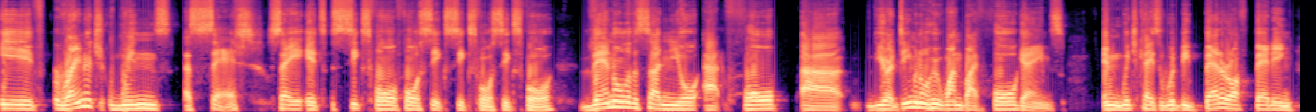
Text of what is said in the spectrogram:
if Raonic wins a set, say it's 6-4, 4-6, 6-4, 6-4, then all of a sudden you're at four, uh, you're at de Minaur who won by four games in which case it would be better off betting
